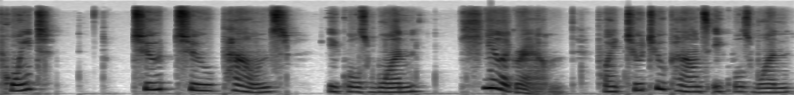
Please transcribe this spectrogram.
0.22 pounds equals 1 kilogram. 0.22 pounds equals 1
